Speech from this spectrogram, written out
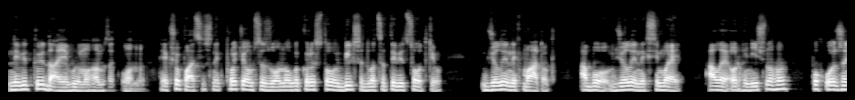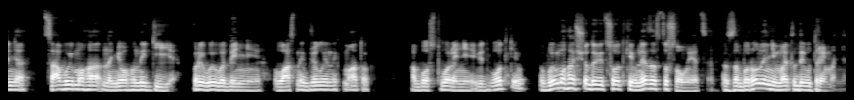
не відповідає вимогам закону. Якщо пасічник протягом сезону використовує більше 20% бджолиних маток або бджолиних сімей, але органічного походження, ця вимога на нього не діє. При виведенні власних бджолиних маток або створенні відводків вимога щодо відсотків не застосовується. Заборонені методи утримання,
